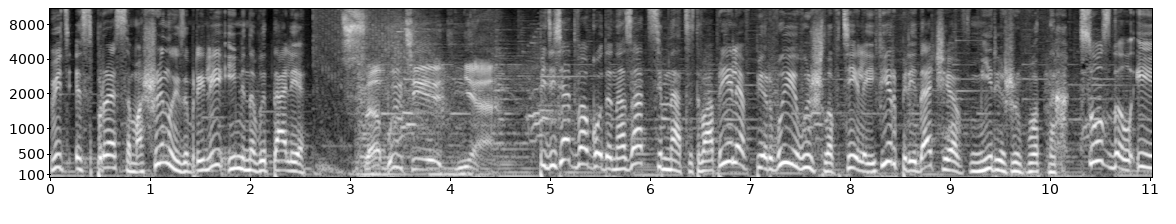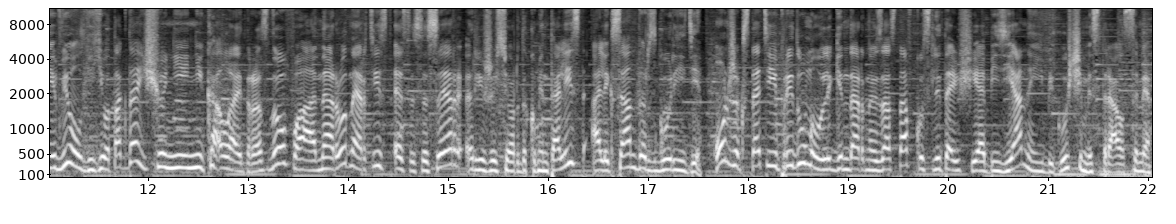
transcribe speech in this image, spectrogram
Ведь эспрессо-машину изобрели именно в Италии. События дня. 52 года назад, 17 апреля, впервые вышла в телеэфир передача «В мире животных». Создал и вел ее тогда еще не Николай Дроздов, а народный артист СССР, режиссер-документалист Александр Сгуриди. Он же, кстати, и придумал легендарную заставку с летающей обезьяной и бегущими страусами.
